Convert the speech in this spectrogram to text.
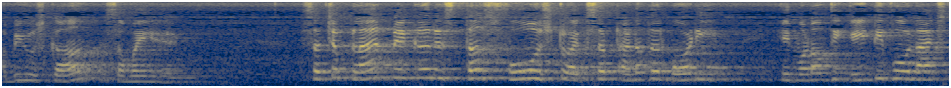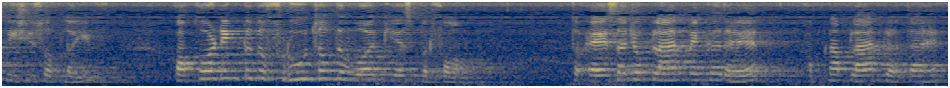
अभी उसका समय है। Such a plan maker is thus forced to accept another body in one of the 84 lakh species of life, according to the fruits of the work he has performed. तो ऐसा जो प्लान मेकर है, अपना प्लान करता है।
